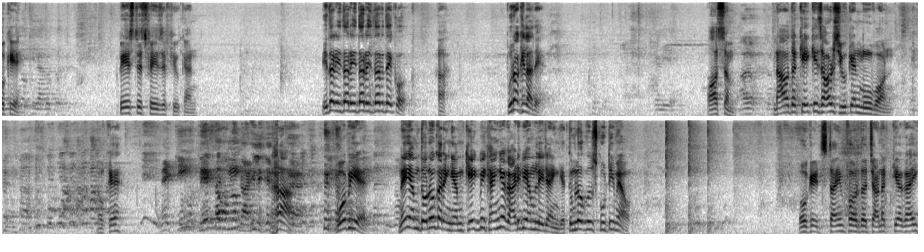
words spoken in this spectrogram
ओके पेस्ट इज फेस इफ यू कैन इधर इधर इधर इधर देखो हाँ पूरा खिला दे ऑसम नाउ द केक इज आवर्स यू कैन मूव ऑन Okay हाँ वो भी है। नहीं हम दोनों करेंगे हम केक भी खाएँगे गाड़ी भी हम ले जाएँगे। तुम लोग स्कूटी में आओ। Okay it's time for the Chanakya guy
